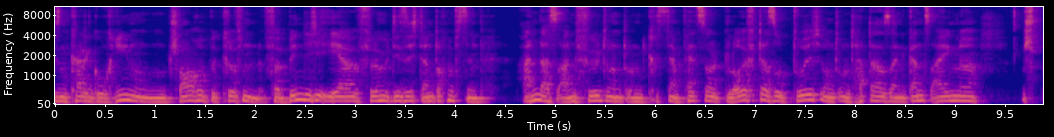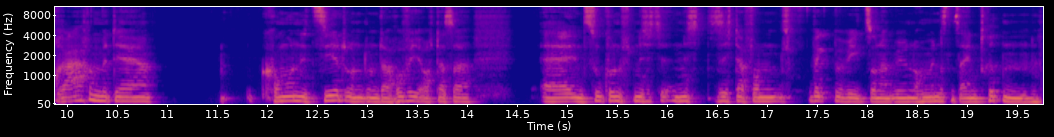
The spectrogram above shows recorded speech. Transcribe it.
diesen Kategorien und Genrebegriffen verbinde ich eher Filme, die sich dann doch ein bisschen anders anfühlt und, und Christian Petzold läuft da so durch und, und hat da seine ganz eigene Sprache, mit der er kommuniziert und, und da hoffe ich auch, dass er äh, in Zukunft nicht, nicht sich davon wegbewegt, sondern wir noch mindestens einen dritten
